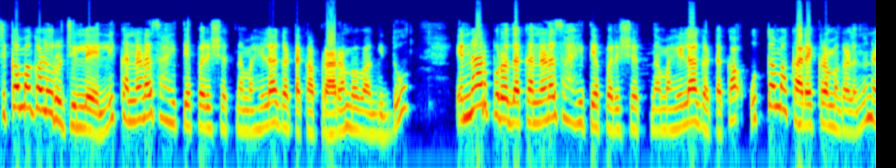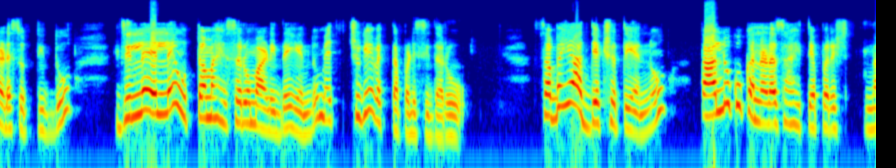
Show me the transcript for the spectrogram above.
ಚಿಕ್ಕಮಗಳೂರು ಜಿಲ್ಲೆಯಲ್ಲಿ ಕನ್ನಡ ಸಾಹಿತ್ಯ ಪರಿಷತ್ನ ಮಹಿಳಾ ಘಟಕ ಪ್ರಾರಂಭವಾಗಿದ್ದು, ಎನ್ಆರ್ಪುರದ ಕನ್ನಡ ಸಾಹಿತ್ಯ ಪರಿಷತ್ನ ಮಹಿಳಾ ಘಟಕ ಉತ್ತಮ ಕಾರ್ಯಕ್ರಮಗಳನ್ನು ನಡೆಸುತ್ತಿದ್ದು, ಜಿಲ್ಲೆಯಲ್ಲೇ ಉತ್ತಮ ಹೆಸರು ಮಾಡಿದೆ ಎಂದು ಮೆಚ್ಚುಗೆ ವ್ಯಕ್ತಪಡಿಸಿದರು. ಸಭೆಯ ಅಧ್ಯಕ್ಷತೆಯನ್ನು ತಾಲೂಕು ಕನ್ನಡ ಸಾಹಿತ್ಯ ಪರಿಷತ್ನ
